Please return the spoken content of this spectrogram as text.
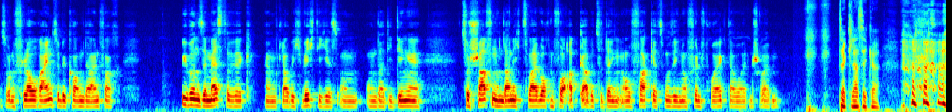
so einen Flow reinzubekommen, der einfach über ein Semester weg ähm, glaube ich, wichtig ist, um, um da die Dinge zu schaffen und dann nicht zwei Wochen vor Abgabe zu denken, oh fuck, jetzt muss ich noch fünf Projektarbeiten schreiben. Der Klassiker.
